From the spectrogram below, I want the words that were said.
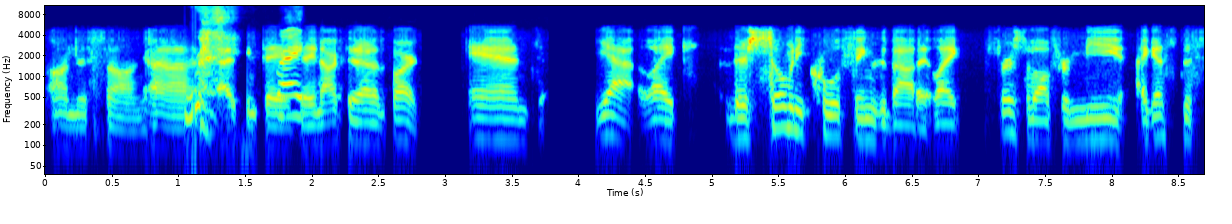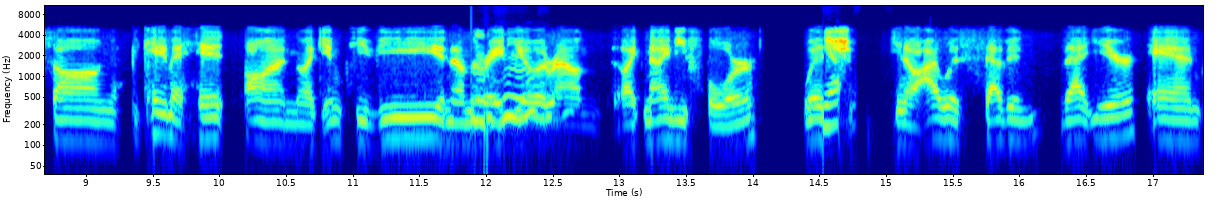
on this song. Uh, right, I think they, right. they knocked it out of the park. And yeah, like there's so many cool things about it. Like first of all, for me, I guess the song became a hit on like MTV and on the mm-hmm. radio around like 94, which, yep. you know, I was seven that year and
